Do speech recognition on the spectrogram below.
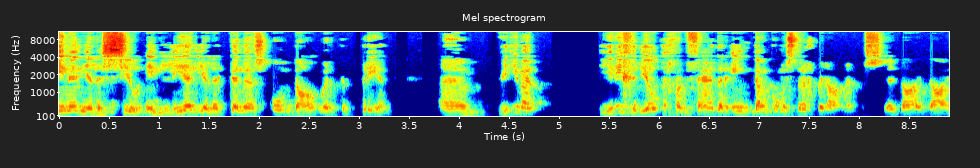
en in julle siel en leer julle kinders om daaroor te preek. Ehm um, weet jy wat hierdie gedeelte gaan verder en dan kom ons terug by daai daai daai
